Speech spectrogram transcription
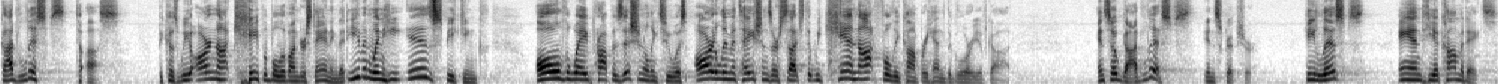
God lisps to us because we are not capable of understanding that even when he is speaking all the way propositionally to us, our limitations are such that we cannot fully comprehend the glory of God. And so God lisps in Scripture. He lisps and he accommodates.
